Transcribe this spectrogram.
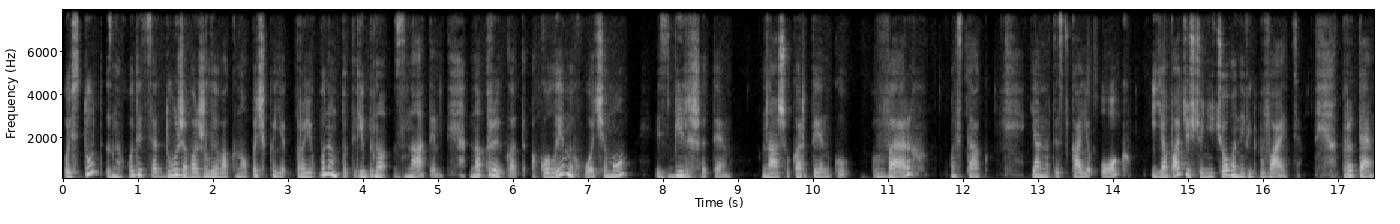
Ось тут знаходиться дуже важлива кнопочка, про яку нам потрібно знати. Наприклад, коли ми хочемо збільшити нашу картинку вверх, ось так, я натискаю ОК, і я бачу, що нічого не відбувається. Проте,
